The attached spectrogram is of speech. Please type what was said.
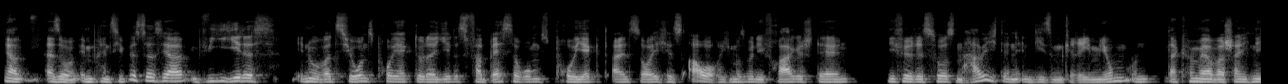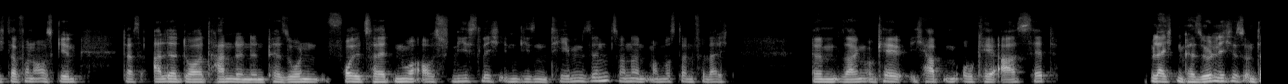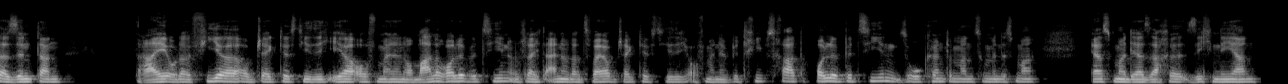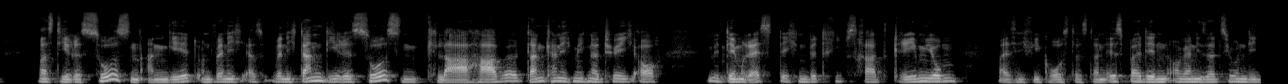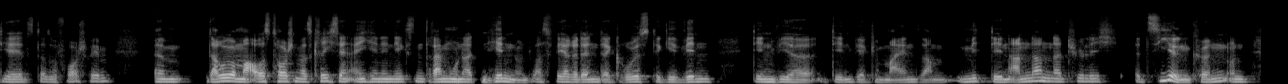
ja, also im Prinzip ist das ja wie jedes Innovationsprojekt oder jedes Verbesserungsprojekt als solches auch. Ich muss mir die Frage stellen, wie viele Ressourcen habe ich denn in diesem Gremium? Und da können wir ja wahrscheinlich nicht davon ausgehen, dass alle dort handelnden Personen Vollzeit nur ausschließlich in diesen Themen sind, sondern man muss dann vielleicht ähm, sagen, okay, ich habe ein OKR-Set, vielleicht ein persönliches und da sind dann drei oder vier Objectives, die sich eher auf meine normale Rolle beziehen und vielleicht ein oder zwei Objectives, die sich auf meine Betriebsratrolle beziehen. So könnte man zumindest mal erstmal der Sache sich nähern, was die Ressourcen angeht. Und wenn ich erst, wenn ich dann die Ressourcen klar habe, dann kann ich mich natürlich auch mit dem restlichen Betriebsratgremium, weiß nicht, wie groß das dann ist bei den Organisationen, die dir jetzt da so vorschweben, ähm, darüber mal austauschen, was kriege ich denn eigentlich in den nächsten drei Monaten hin und was wäre denn der größte Gewinn, den wir, den wir gemeinsam mit den anderen natürlich erzielen können. Und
